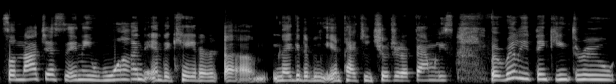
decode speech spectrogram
So, not just any one indicator um, negatively impacting children or families, but really thinking through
